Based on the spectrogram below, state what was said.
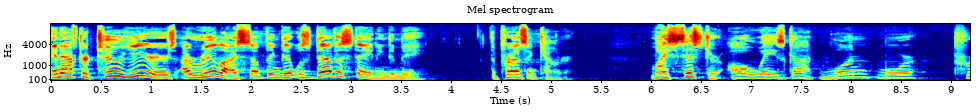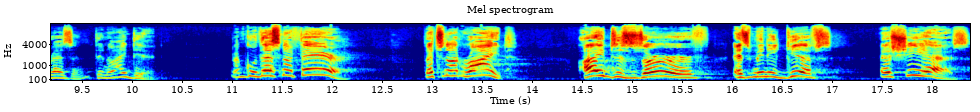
And after two years, I realized something that was devastating to me the present counter. My sister always got one more present than I did. And I'm going, that's not fair. That's not right. I deserve as many gifts as she has.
